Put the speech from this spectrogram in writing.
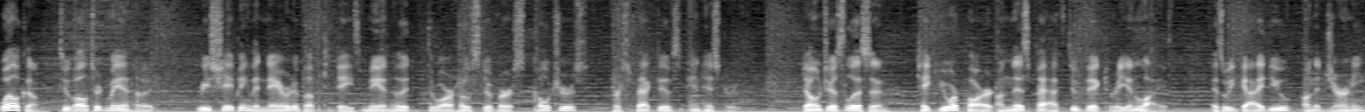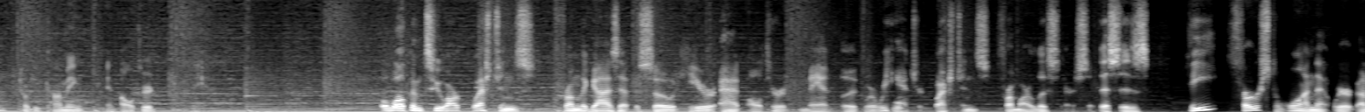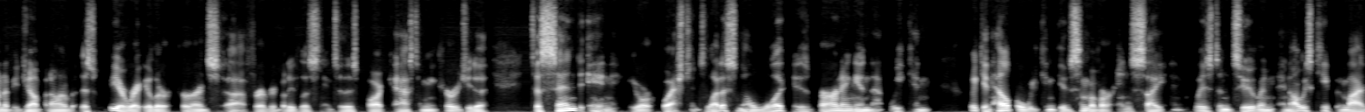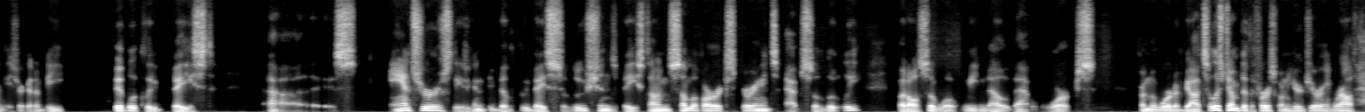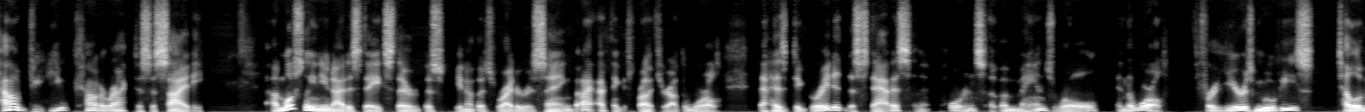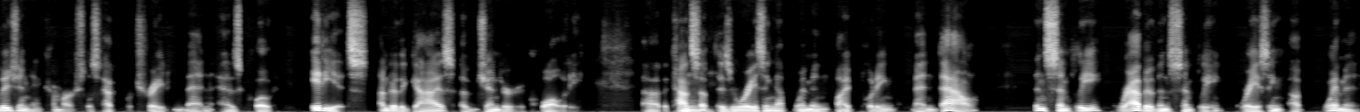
Welcome to Altered Manhood, reshaping the narrative of today's manhood through our host's diverse cultures, perspectives, and history. Don't just listen, take your part on this path to victory in life as we guide you on the journey toward becoming an altered man. Well, welcome to our questions from the guys episode here at Altered Manhood, where we answer questions from our listeners. So this is the first one that we're going to be jumping on, but this will be a regular occurrence uh, for everybody listening to this podcast. We encourage you to to send in your questions. Let us know what is burning, and that we can we can help or we can give some of our insight and wisdom to. And, and always keep in mind these are going to be biblically based uh, answers. These are going to be biblically based solutions based on some of our experience, absolutely, but also what we know that works from the Word of God. So let's jump to the first one here, Jerry and Ralph. How do you counteract a society? Uh, mostly in the United States, there this you know this writer is saying, but I, I think it's probably throughout the world that has degraded the status and importance of a man's role in the world. For years, movies, television, and commercials have portrayed men as quote idiots under the guise of gender equality. Uh, the concept mm. is raising up women by putting men down, than simply rather than simply raising up women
